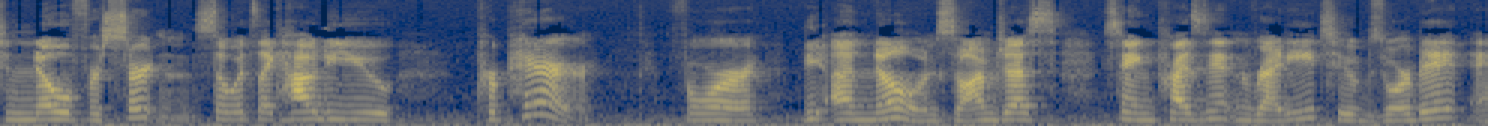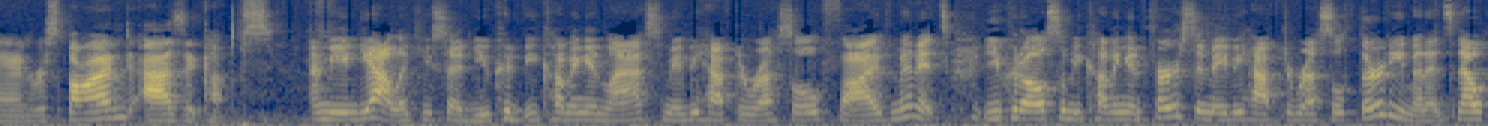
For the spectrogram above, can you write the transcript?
to know for certain. So it's like, how do you prepare for the unknown? So I'm just staying present and ready to absorb it and respond as it comes. I mean, yeah, like you said, you could be coming in last, maybe have to wrestle five minutes. You could also be coming in first and maybe have to wrestle 30 minutes. Now,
